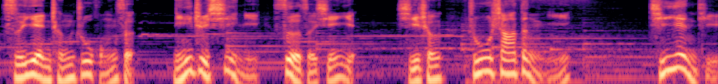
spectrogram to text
此砚呈朱红色，泥质细腻，色泽鲜艳，习称朱砂邓泥。其燕体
